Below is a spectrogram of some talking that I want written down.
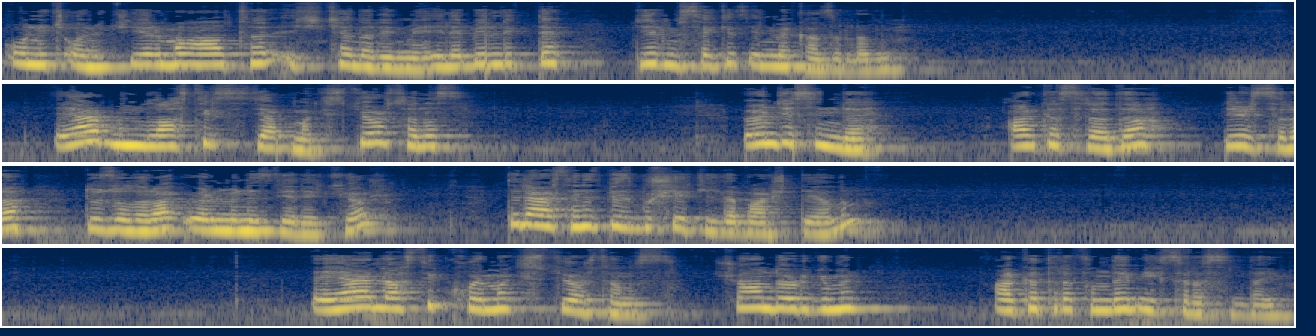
13-13-26 iki kenar ilmeği ile birlikte 28 ilmek hazırladım. Eğer bunu lastiksiz yapmak istiyorsanız öncesinde arka sırada bir sıra düz olarak örmeniz gerekiyor. Dilerseniz biz bu şekilde başlayalım. Eğer lastik koymak istiyorsanız şu anda örgümün arka tarafındayım ilk sırasındayım.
